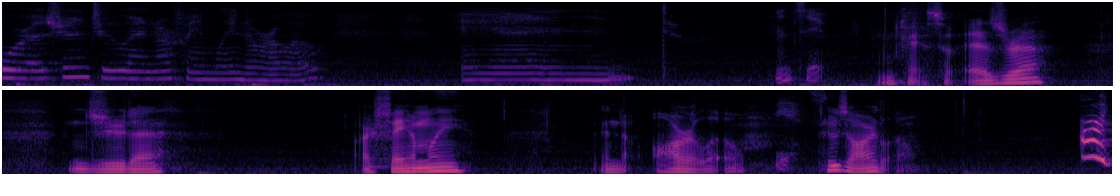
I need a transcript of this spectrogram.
For Ezra and Drew and our family in Arlo. And that's it. Okay, so Ezra, Judah, our family, and Arlo. Yes. Who's Arlo? Our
